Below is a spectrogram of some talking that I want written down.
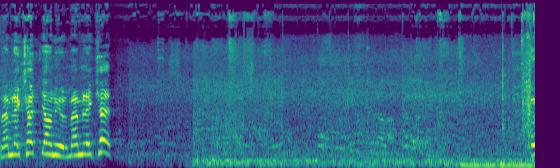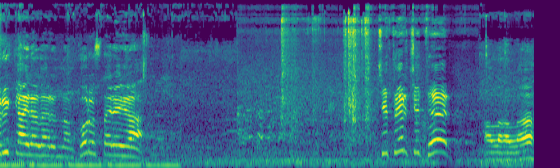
Memleket yanıyor, memleket. Körük yaylalarından Toros tereyağı. Çıtır çıtır. Allah Allah.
